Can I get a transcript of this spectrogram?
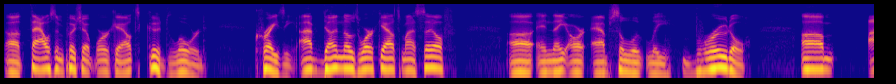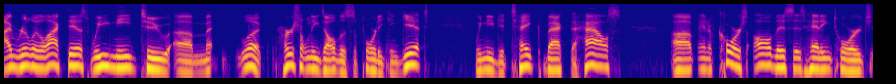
Uh, thousand push-up workouts. Good lord, crazy! I've done those workouts myself, uh, and they are absolutely brutal. Um, I really like this. We need to um, look. Herschel needs all the support he can get. We need to take back the House. Uh, and of course, all this is heading towards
